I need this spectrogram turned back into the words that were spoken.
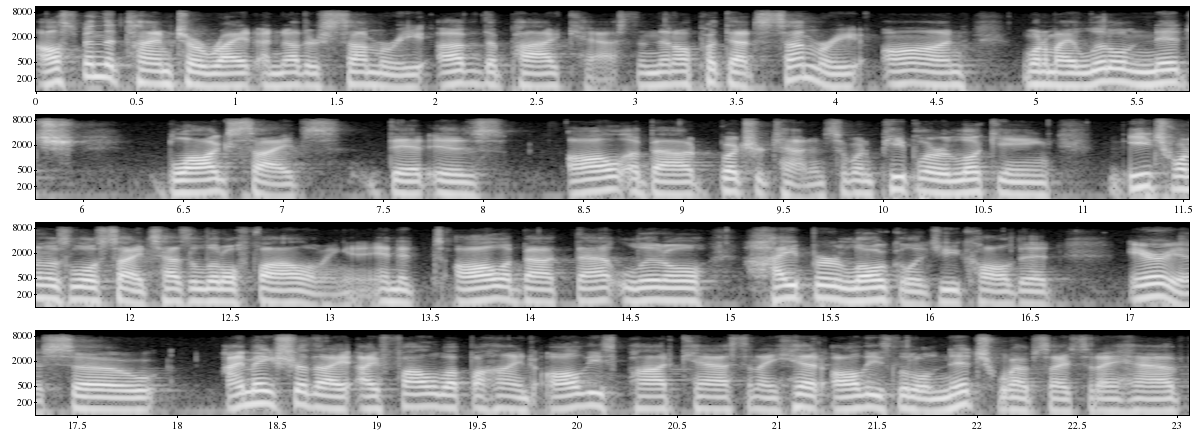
I'll spend the time to write another summary of the podcast. And then I'll put that summary on one of my little niche blog sites that is all about Butchertown. And so when people are looking, each one of those little sites has a little following, and it's all about that little hyper local, as you called it, area. So I make sure that I, I, follow up behind all these podcasts and I hit all these little niche websites that I have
